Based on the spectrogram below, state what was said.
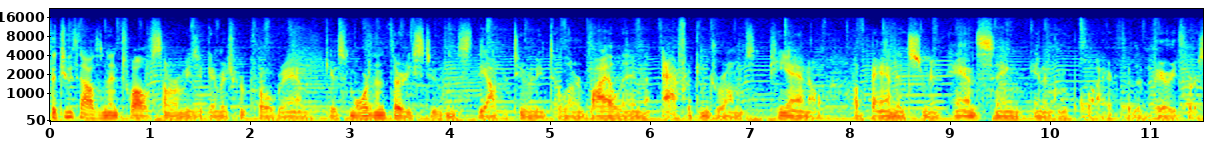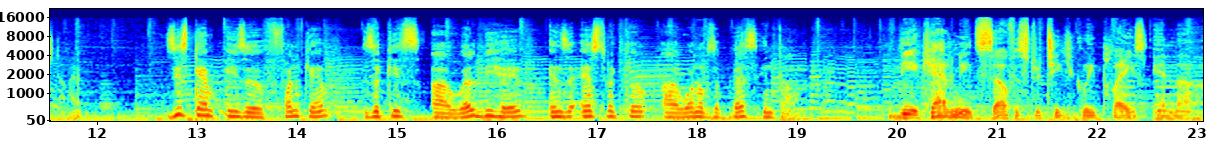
The 2012 Summer Music Enrichment Program gives more than 30 students the opportunity to learn violin, African drums, piano, a band instrument, and sing in a group choir for the very first time. This camp is a fun camp. The kids are well behaved and the instructors are one of the best in town. The academy itself is strategically placed in a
